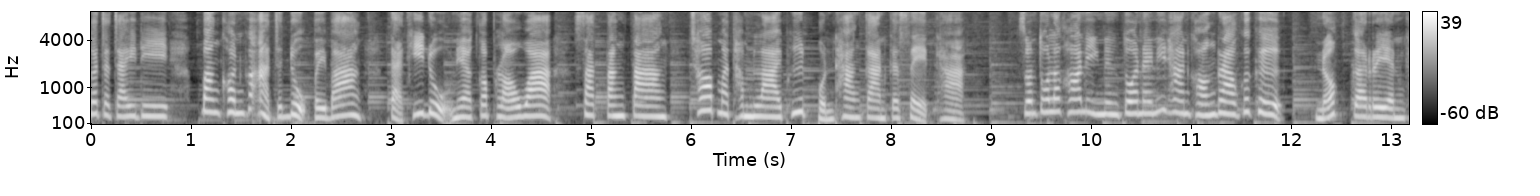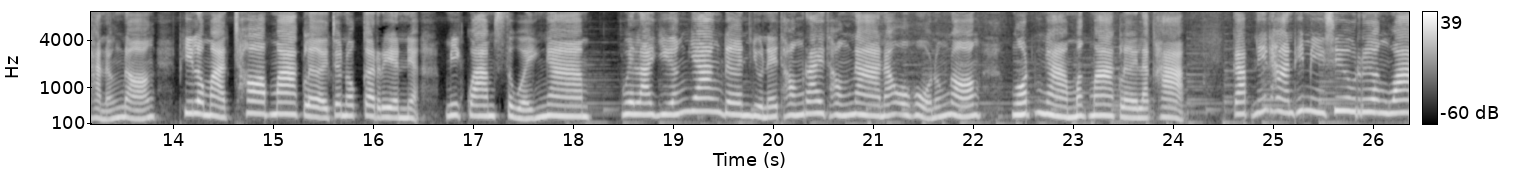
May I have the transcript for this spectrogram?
ก็จะใจดี บางคนก็อาจจะดุไปบ้าง แต่ที่ดุเนี่ยก็เพราะว่าสัตว์ต่างๆ ชอบมาทำลายพืชผลทางการเกษตรค่ะ ส่วนตัวละครอีกหนึ่งตัวในนิทานของเราก็คือนกกระเรียนค่ะน้องๆ พี่เรามาชอบมากเลย เจ้านกกระเรียนเนี่ยมีความสวยงาม เวลาเยื้องย่างเดินอยู่ในท้องไร่ท้องนานะโอ้โหน้องๆ งดงามมากๆเลยล่ะค่ะ กับนิทานที่มีชื่อเรื่องว่า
